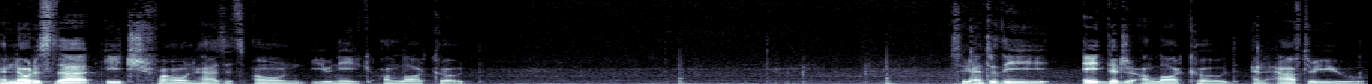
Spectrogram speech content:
And notice that each phone has its own unique unlock code. So you enter the 8 digit unlock code, and after you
